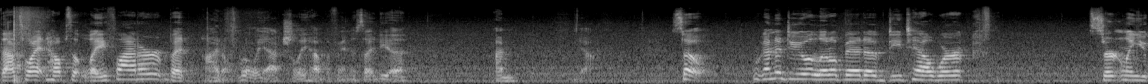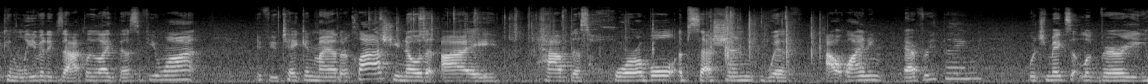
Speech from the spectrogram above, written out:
That's why it helps it lay flatter, but I don't really actually have the faintest idea. I'm, yeah. So, we're gonna do a little bit of detail work. Certainly you can leave it exactly like this if you want. If you've taken my other class, you know that I have this horrible obsession with outlining everything, which makes it look very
